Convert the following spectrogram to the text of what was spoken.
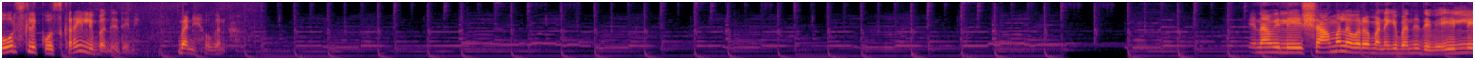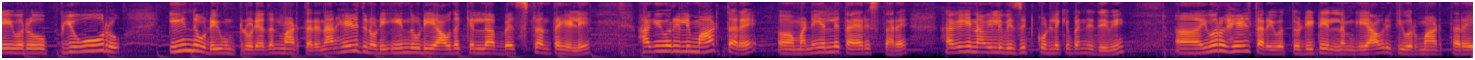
ತೋರಿಸ್ಲಿಕ್ಕೋಸ್ಕರ ಇಲ್ಲಿ ಬಂದಿದ್ದೀನಿ. ಬನ್ನಿ, ಹೋಗೋಣ. ನಾವಿಲ್ಲಿ ಶ್ಯಾಮಲ್ ಅವರ ಮನೆಗೆ ಬಂದಿದ್ದೇವೆ. ಇಲ್ಲಿ ಇವರು ಪ್ಯೂರು ಈಂದು ಉಡಿ ಉಂಟು ನೋಡಿ ಅದನ್ನು ಮಾಡ್ತಾರೆ. ನಾನು ಹೇಳಿದೆ ನೋಡಿ ಈಂದು ಯಾವುದಕ್ಕೆಲ್ಲ ಬೆಸ್ಟ್ ಅಂತ ಹೇಳಿ. ಹಾಗೆ ಇವರು ಇಲ್ಲಿ ಮಾಡ್ತಾರೆ ಮನೆಯಲ್ಲೇ ತಯಾರಿಸ್ತಾರೆ. ಹಾಗಾಗಿ ನಾವಿಲ್ಲಿ ವಿಸಿಟ್ ಕೊಡಲಿಕ್ಕೆ ಬಂದಿದ್ದೀವಿ. ಇವರು ಹೇಳ್ತಾರೆ ಇವತ್ತು ಡೀಟೇಲ್ ನಮಗೆ ಯಾವ ರೀತಿ ಇವರು ಮಾಡ್ತಾರೆ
